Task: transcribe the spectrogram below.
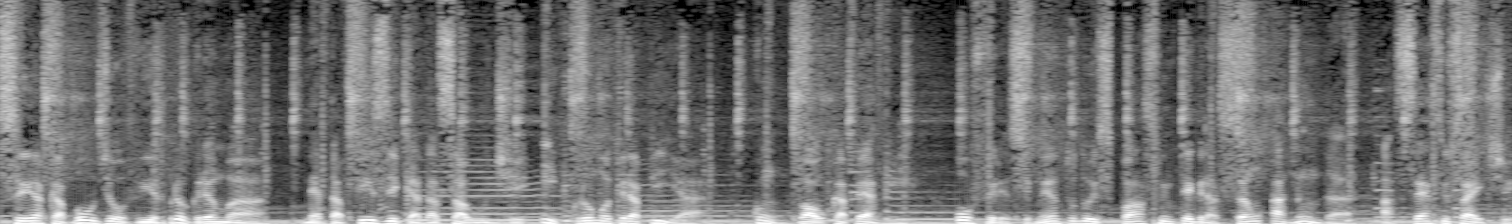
Você acabou de ouvir programa Metafísica da Saúde e Cromoterapia, com Val Capelli. Oferecimento do Espaço Integração Ananda. Acesse o site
